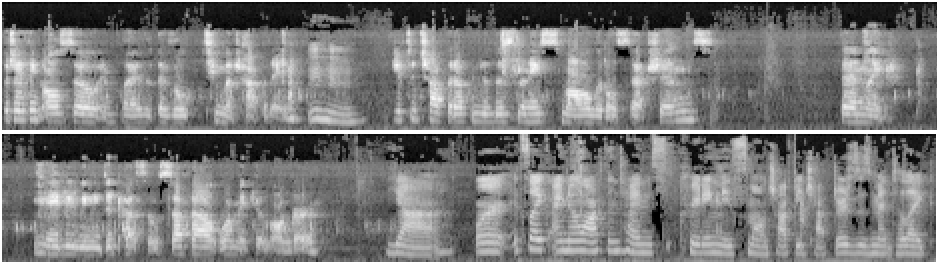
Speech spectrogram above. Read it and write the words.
which I think also implies that there's a, too much happening. hmm you have to chop it up into this many small little sections, then like maybe we need to cut some stuff out or make it longer. Yeah. Or it's like I know oftentimes creating these small choppy chapters is meant to like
